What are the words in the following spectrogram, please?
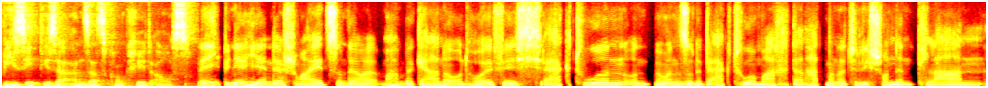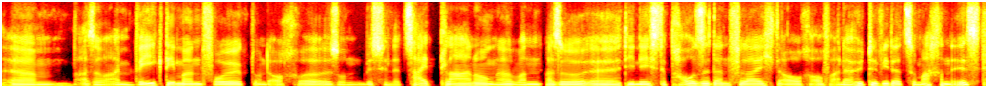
Wie sieht dieser Ansatz konkret aus? Ich bin ja hier in der Schweiz und da machen wir gerne und häufig Bergtouren. Und wenn man so eine Bergtour macht, dann hat man natürlich schon einen Plan, ähm, also einen Weg, den man folgt und auch äh, so ein bisschen eine Zeitplanung, ne, wann also äh, die nächste Pause dann vielleicht auch auf einer Hütte wieder zu machen ist.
